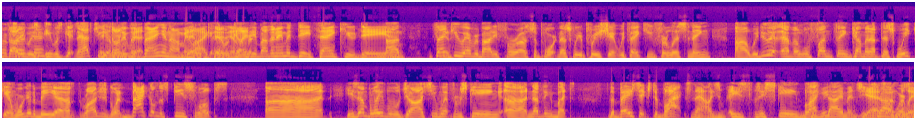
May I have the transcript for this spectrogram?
they thought he was- there? he was getting at you They a thought he was bit. banging on me They like they that. a lady by the name of D. Thank you, D. Uh, thank you everybody for uh, supporting us. We appreciate. it. We thank you for listening. Uh, we do have a little fun thing coming up this weekend. We're going to be uh, Roger's going back on the ski slopes. Uh, he's unbelievable, Josh. He went from skiing uh, nothing but the basics to blacks now. He's he's, he's skiing black diamonds. Yeah, it's No, I wear black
